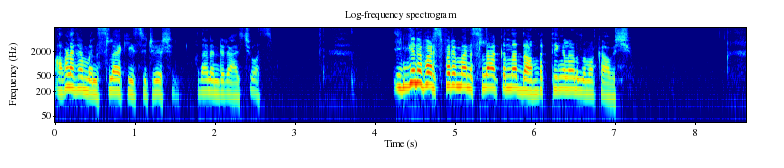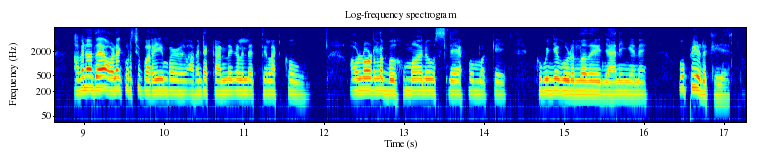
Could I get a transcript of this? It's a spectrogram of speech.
അവളെന്നെ മനസ്സിലാക്കി ഈ സിറ്റുവേഷൻ അതാണ് എന്റെ ഒരു ആശ്വാസം. ഇങ്ങനെ പരസ്പരം മനസ്സിലാക്കുന്ന ദാമ്പത്യങ്ങളാണ് നമുക്ക് ആവശ്യം. അവനത് അവളെക്കുറിച്ച് പറയുമ്പോൾ അവന്റെ കണ്ണുകളിലെ തിളക്കവും അവളോടുള്ള ബഹുമാനവും സ്നേഹവും ഒക്കെ കുമിഞ്ഞു കൂടുന്നത് ഞാനിങ്ങനെ ഒപ്പിയെടുക്കുകയായിരുന്നു.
